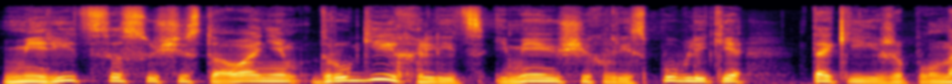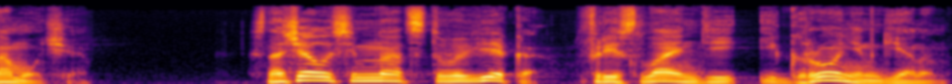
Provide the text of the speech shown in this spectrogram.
мириться с существованием других лиц, имеющих в республике такие же полномочия. С начала XVII века Фрисландией и Гронингеном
